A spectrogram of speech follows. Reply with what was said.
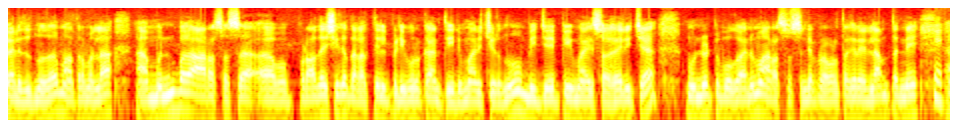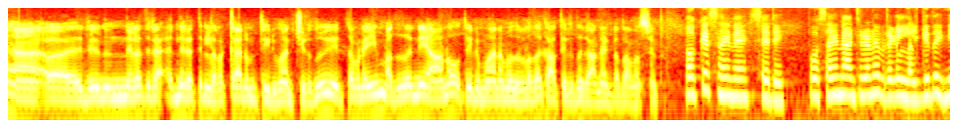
കരുതുന്നത്. മാത്രമല്ല മുൻപ് ആർ എസ് എസ് പ്രാദേശിക തലത്തിൽ പിടിമുറുക്കാൻ തീരുമാനിച്ചിരുന്നു. ബി ജെ പിയുമായി സഹകരിച്ച് മുന്നോട്ട് പോകാനും ആർ എസ് എസിന്റെ പ്രവർത്തകരെല്ലാം തന്നെ നിലത്തിൽ നിരത്തിൽ ഇറക്കാനും തീരുമാനിച്ചിരുന്നു. ഇത്തവണയും അത് അതുതന്നെയാണോ തീരുമാനമെന്നുള്ളത് കാത്തിരുന്ന് കാണേണ്ടതാണ് സൈനെ. ശരി. സൈൻ ആന്റണിയാണ് വിവരങ്ങൾ നൽകിയത്. ഇനി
